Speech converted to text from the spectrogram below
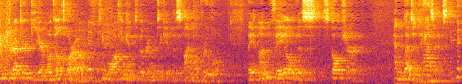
and the director, Guillermo del Toro, came walking into the room to give this final approval. They unveil this sculpture, and legend has it,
